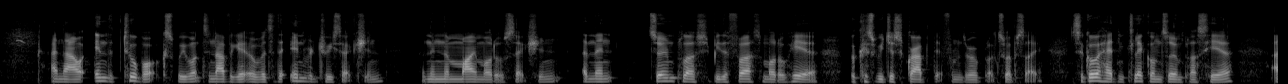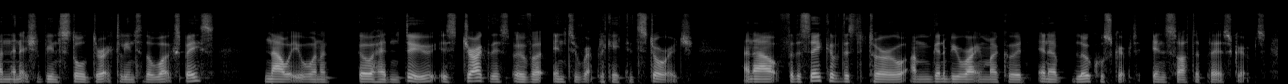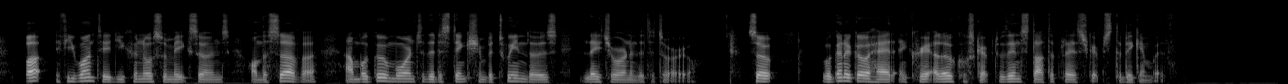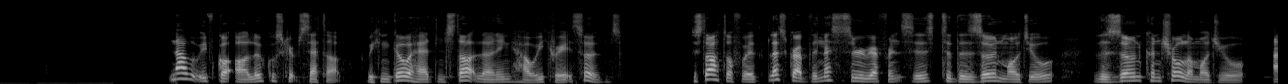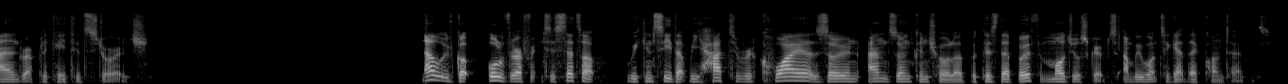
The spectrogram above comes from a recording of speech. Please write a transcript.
And now in the toolbox, we want to navigate over to the inventory section and then the my model section. And then Zone Plus should be the first model here because we just grabbed it from the Roblox website. So go ahead and click on Zone Plus here and then it should be installed directly into the workspace. Now what you want to go ahead and do is drag this over into replicated storage. And now, for the sake of this tutorial, I'm going to be writing my code in a local script in Starter Player Scripts. But if you wanted, you can also make zones on the server, and we'll go more into the distinction between those later on in the tutorial. So we're going to go ahead and create a local script within Starter Player Scripts to begin with. Now that we've got our local script set up, we can go ahead and start learning how we create zones. To start off with, let's grab the necessary references to the zone module, the zone controller module, and replicated storage. Now that we've got all of the references set up, we can see that we had to require zone and zone controller because they're both module scripts and we want to get their content.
